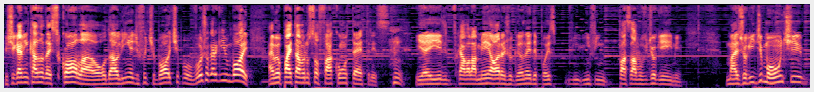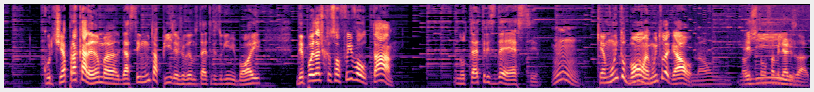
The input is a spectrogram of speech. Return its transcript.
eu chegava em casa da escola ou da aulinha de futebol e, tipo, vou jogar Game Boy. Aí meu pai tava no sofá com o Tetris. e aí ele ficava lá meia hora jogando e depois, enfim, passava o videogame. Mas joguei de monte, curtia pra caramba, gastei muita pilha jogando Tetris do Game Boy. Depois acho que eu só fui voltar no Tetris DS, hum, que é muito bom, é muito legal. não, não Ele- estou familiarizado.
